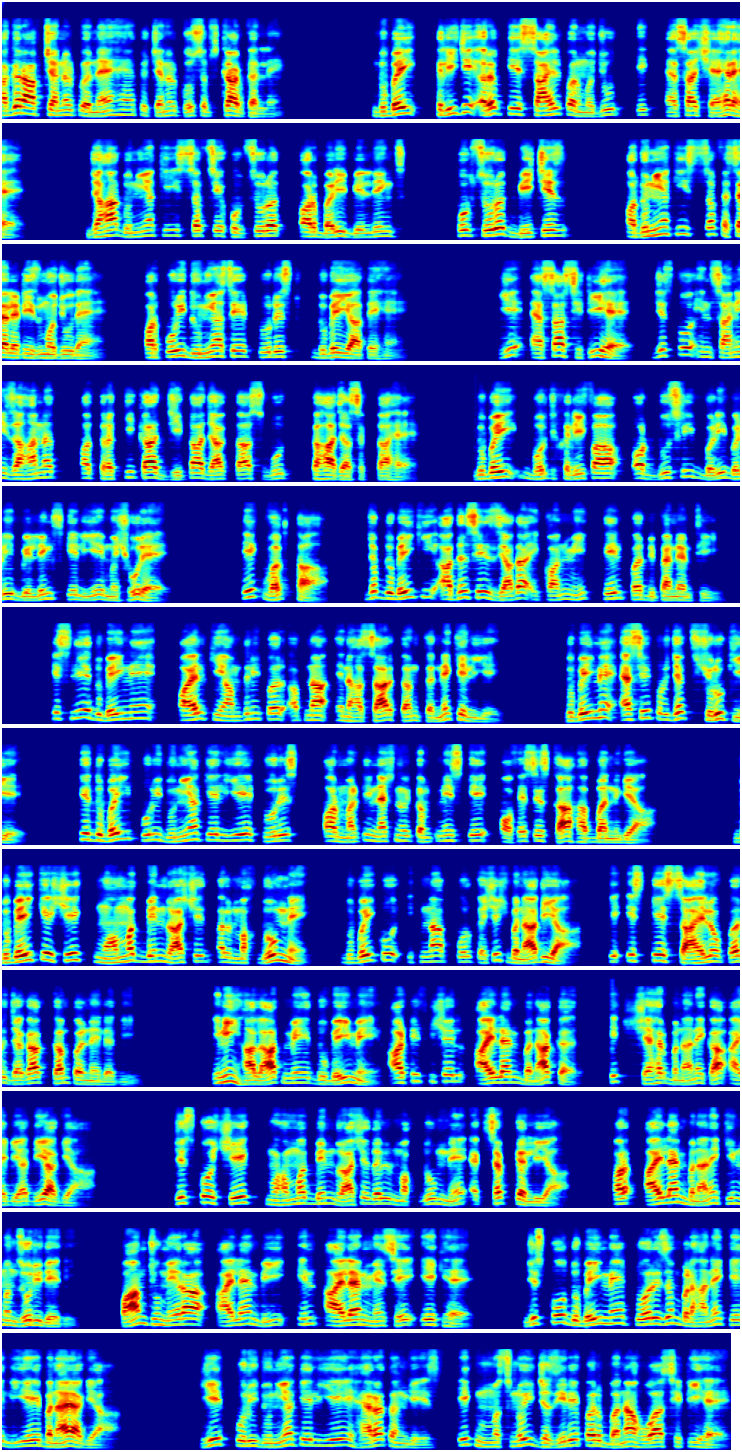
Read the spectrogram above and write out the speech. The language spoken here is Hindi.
अगर आप चैनल पर नए हैं तो चैनल को सब्सक्राइब कर लें। दुबई, खलीज अरब के साहिल पर मौजूद एक ऐसा शहर है, जहाँ दुनिया की सबसे खूबसूरत और बड़ी बिल्डिंग्स, खूबसूरत बीचेस और दुनिया की सब फैसिलिटीज़ मौजूद हैं और पूरी दुनिया से टूरिस्ट दुबई आते हैं। ये ऐसा सिटी है, जिसको इंसानी जहानत और तरक्की का जीता जागता सबूत कहा जा सकता है। दुबई बुर्ज खलीफा और दूसरी बड़ी बड़ी बिल्डिंग्स के लिए मशहूर है। एक वक्त था जब दुबई की आधे से ज़्यादा इकॉनमी तेल पर डिपेंडेंट थी। इसलिए दुबई ने ऑयल की आमदनी पर अपना इन्हसार कम करने के लिए दुबई में ऐसे प्रोजेक्ट शुरू किए कि दुबई पूरी दुनिया के लिए टूरिस्ट और मल्टीनेशनल कंपनीज़ के ऑफ़िस का हब बन गया। दुबई के शेख मोहम्मद बिन राशिद अल मखदूम ने दुबई को इतना पुरकशिश बना दिया कि इसके साहिलों पर जगह कम पड़ने लगी। इन्हीं हालात में दुबई में आर्टिफिशियल आइलैंड बनाकर एक शहर बनाने का आइडिया दिया गया, जिसको शेख मोहम्मद बिन राशिद अल मखदूम ने एक्सेप्ट कर लिया और आइलैंड बनाने की मंजूरी दे दी। पाम जुमेरा आइलैंड भी इन आइलैंड में से एक है, जिसको दुबई में टूरिज़्म बढ़ाने के लिए बनाया गया। ये पूरी दुनिया के लिए हैरत अंगेज एक मसनू जजीरे पर बना हुआ सिटी है।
